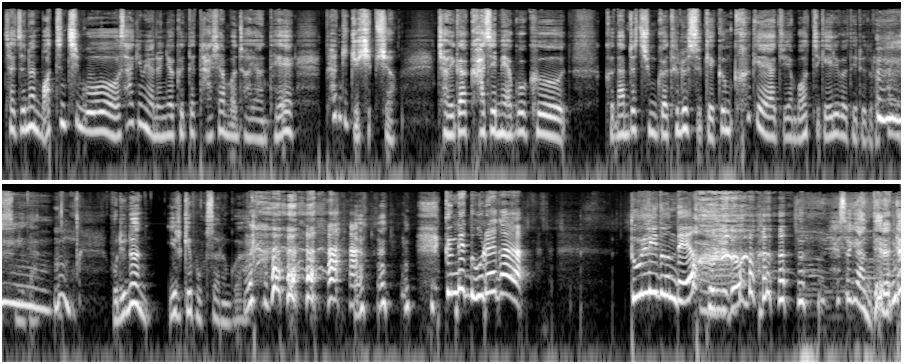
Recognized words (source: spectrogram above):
자, 저는 멋진 친구 사귀면은요, 그때 다시 한번 저희한테 편지 주십시오. 저희가 가재미하고 그, 그 남자친구가 들을 수 있게끔 크게 아주 멋지게 읽어드리도록 하겠습니다. 음. 음. 우리는 이렇게 복수하는 거야. 근데 노래가 돌리던데요? 돌리도? 해석이 안 되네.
